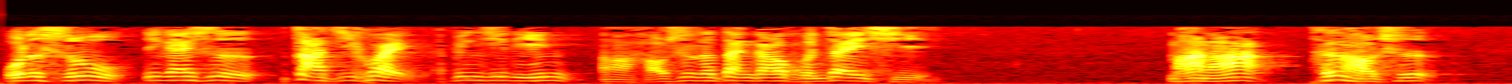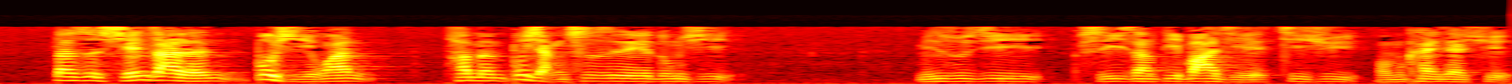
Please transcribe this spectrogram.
我的食物应该是炸鸡块、冰淇淋啊，好吃的蛋糕混在一起。玛拿很好吃，但是闲杂人不喜欢，他们不想吃这些东西。民书记十一章第八节继续，我们看下去。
